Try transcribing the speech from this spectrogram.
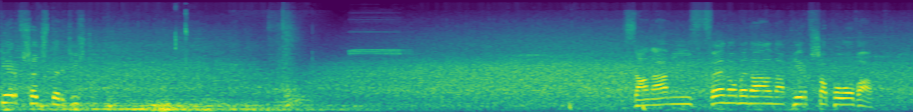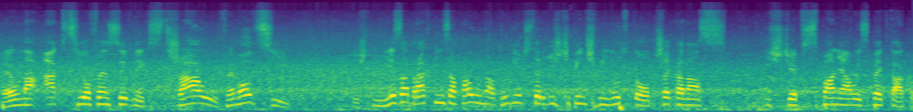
pierwsze 40. Za nami fenomenalna pierwsza połowa. Pełna akcji ofensywnych, strzałów, emocji. Jeśli nie zabraknie zapału na drugie 45 minut, to czeka nas iście wspaniały spektakl.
